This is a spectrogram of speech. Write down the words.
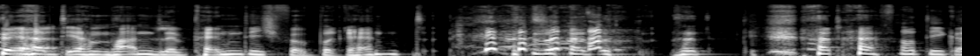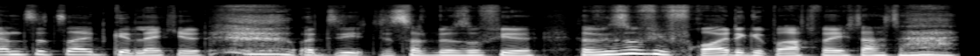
während ihr Mann lebendig verbrennt. Also, also, hat einfach die ganze Zeit gelächelt. Und sie, das hat mir so viel, hat mir so viel Freude gebracht, weil ich dachte, ah,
